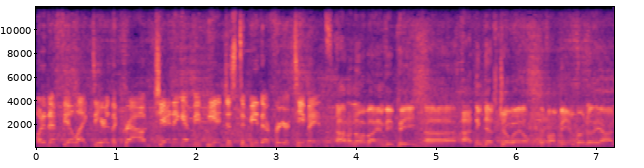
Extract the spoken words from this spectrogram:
What did it feel like to hear the crowd chanting MVP and just to be there for your teammates? I don't know about MVP. Uh, I think that's Joel, if I'm being brutally honest.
